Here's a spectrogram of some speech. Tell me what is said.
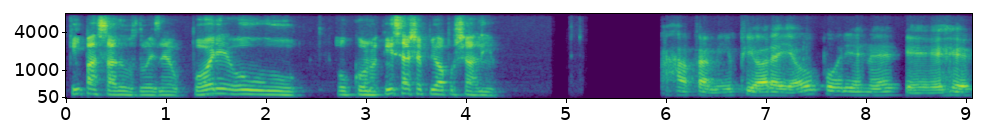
quem passar dos dois, né? O Poirier ou o Conor? Quem você acha pior pro Charlinho? Ah, pra mim o pior aí é o Poirier, né? É,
